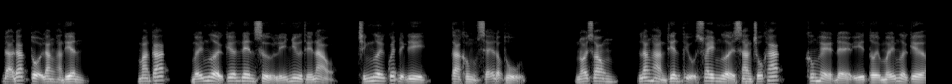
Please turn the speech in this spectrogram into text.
đã đắc tội lăng hàn thiên. Man cát, mấy người kia nên xử lý như thế nào, chính ngươi quyết định đi, ta không sẽ độc thủ nói xong, lăng hàn thiên tựu xoay người sang chỗ khác, không hề để ý tới mấy người kia,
